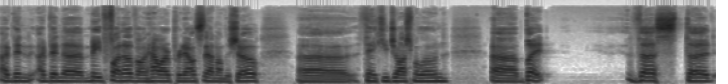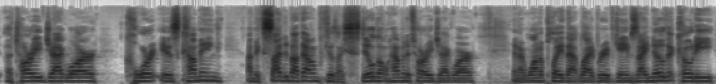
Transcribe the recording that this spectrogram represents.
I've been I've been uh, made fun of on how I pronounce that on the show. Uh, thank you, Josh Malone. Uh, but the the Atari Jaguar core is coming. I'm excited about that one because I still don't have an Atari Jaguar, and I want to play that library of games. And I know that Cody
